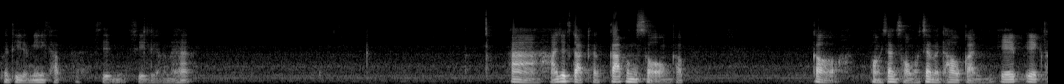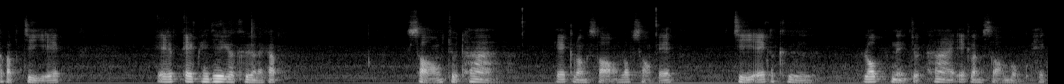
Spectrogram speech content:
พื้นที่ตรงนี้ครับ สีสีเหลืองนะฮะ อ่า หาจุดตัดกับกราฟทั้งสองครับ ก็ฟังก์ชัน2ฟังก์ชันมันเท่ากัน f(x) เท่ากับ gx f(x) ในที่ก็คืออะไรครับ 2.5 x กำลัง2ลบ 2x gx ก็คือลบ 1.5 x กำลัง2บวก x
